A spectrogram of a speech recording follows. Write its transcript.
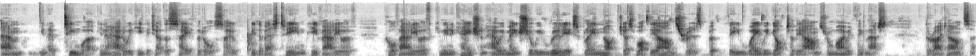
um, you know, teamwork, you know, how do we keep each other safe, but also be the best team, key value of core value of communication, how we make sure we really explain not just what the answer is, but the way we got to the answer and why we think that's the right answer.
